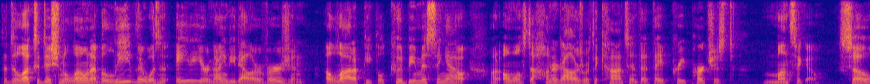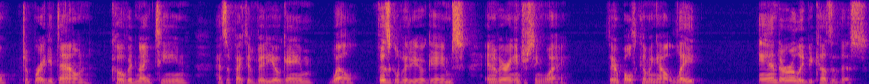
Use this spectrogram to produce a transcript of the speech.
The deluxe edition alone, I believe there was an 80 or 90 dollar version. A lot of people could be missing out on almost $100 worth of content that they pre-purchased months ago. So, to break it down, COVID-19 has affected video game, well, physical video games in a very interesting way. They are both coming out late and early because of this.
